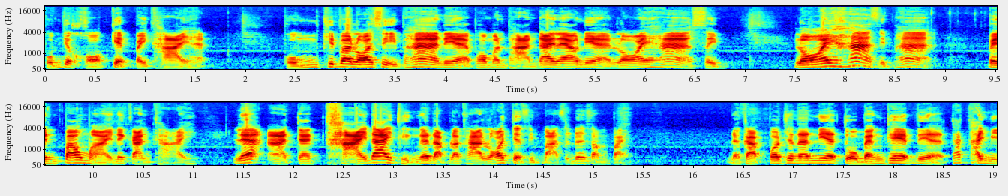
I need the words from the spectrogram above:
ผมจะขอเก็บไปขายฮะผมคิดว่าร้อยสี่ห้าเนี่ยพอมันผ่านได้แล้วเนี่ยร้อยห้าสิบ ร้อยห้าสิบห้าเป็นเป้าหมายในการขาย และอาจจะขายได้ถึงระดับราคา 170 บาทซะด้วยซ้ำไปนะครับเพราะฉะนั้นเนี่ยตัวแบงก์เทพเนี่ยถ้าใครมี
